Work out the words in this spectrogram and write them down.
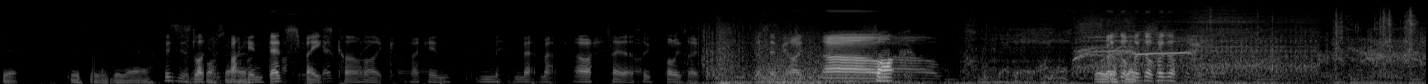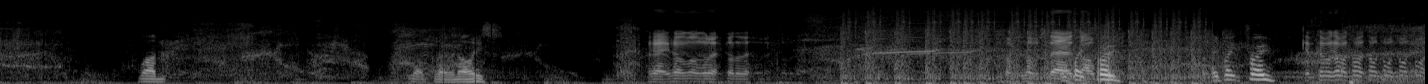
shit. This is a big area. This is like a Boss area. fucking Dead Space kind of like fucking map. map. Oh, I should say that. So body zone. Let's say behind. Oh. Fuck. Close off, close off, close off. One. Got glowing eyes. Okay, got go, go, go, go, go. Something's They upstairs. break Oh, through. They break through. Come, come on, come on, come on, come on, come on, come on, come on.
